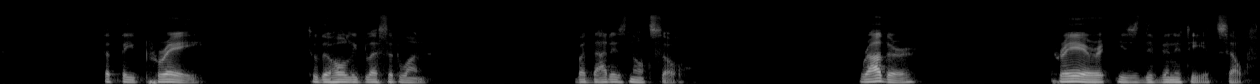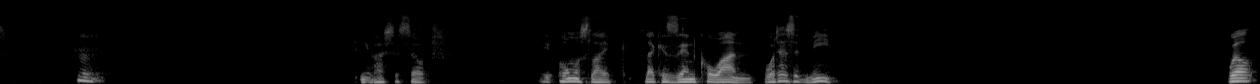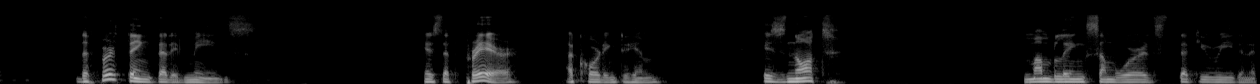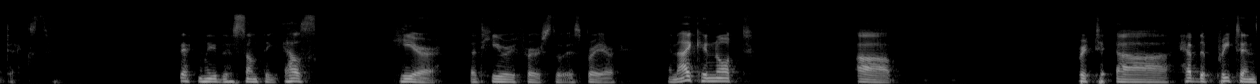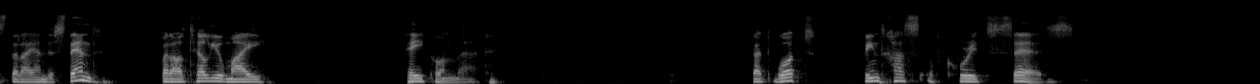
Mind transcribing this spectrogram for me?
that they pray to the Holy Blessed One, but that is not so. Rather, prayer is divinity itself. Hmm. And you ask yourself, almost like, like a Zen koan, what does it mean? Well, the first thing that it means is that prayer, according to him, is not mumbling some words that you read in a text. Definitely, there's something else here that he refers to as prayer. And I cannot uh, uh, have the pretense that I understand, but I'll tell you my take on that that what Pinchas of Kuritz says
